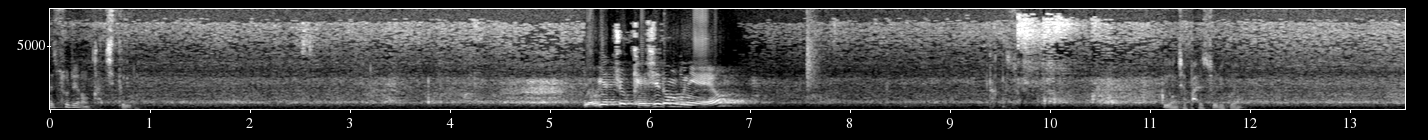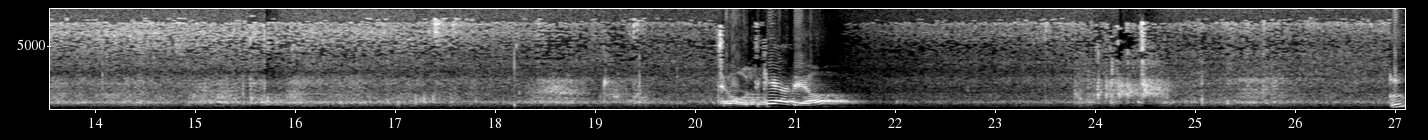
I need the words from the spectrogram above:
새소리랑 같이 들려. 여기에 쭉 계시던 분이에요? 이건 제 발소리고요. 제가 어떻게 해야 돼요? 응?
